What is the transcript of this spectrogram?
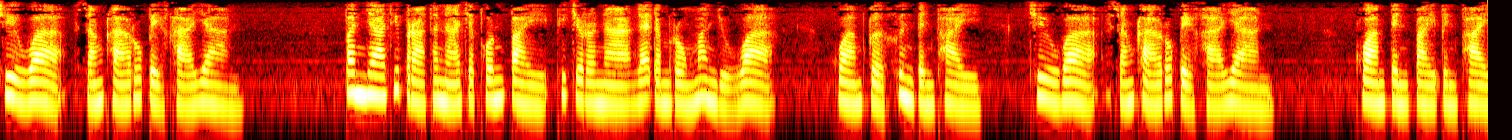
ชื่อว่าสังขารุเปขายาน ปัญญาที่ปรารถนาจะพ้นไปพิจารณาและดำรงมั่นอยู่ว่า ความเกิดขึ้นเป็นภัย ชื่อว่าสังขารุเปขายาน ความเป็นไปเป็นภัย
